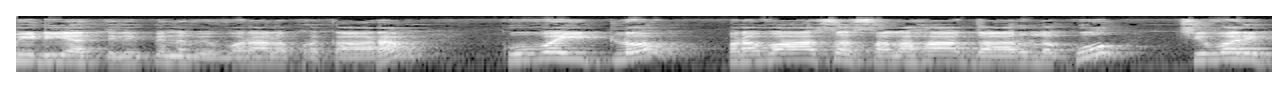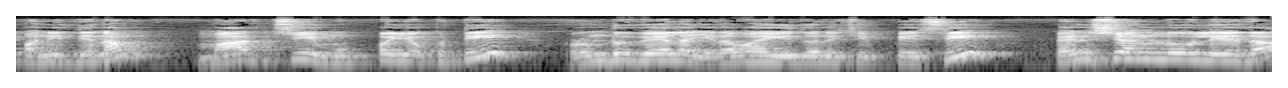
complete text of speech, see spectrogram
మీడియా తెలిపిన వివరాల ప్రకారం కువైట్లో ప్రవాస సలహాదారులకు చివరి పనిదినం మార్చి ముప్పై ఒకటి రెండు వేల ఇరవై ఐదు అని చెప్పేసి పెన్షన్లు లేదా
